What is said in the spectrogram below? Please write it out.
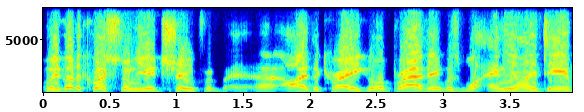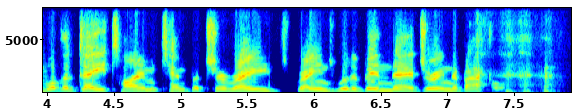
We've got a question on YouTube from uh, either Craig or Brad. It was what any idea what the daytime temperature range range would have been there during the battle?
